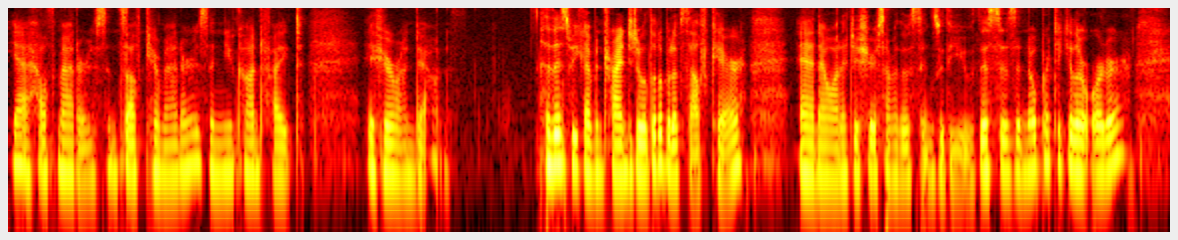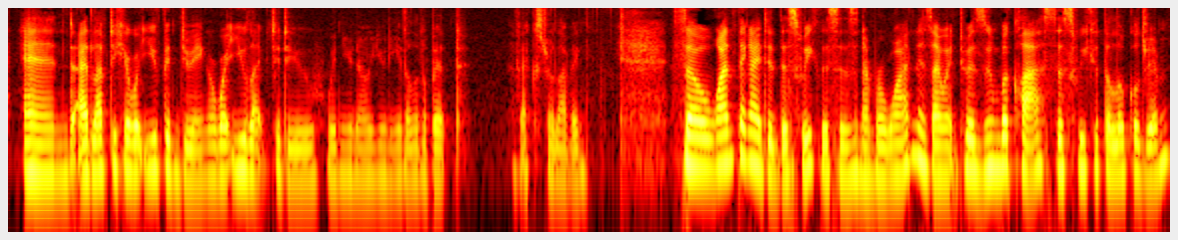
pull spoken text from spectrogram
yeah, health matters and self care matters, and you can't fight if you're run down. This week I've been trying to do a little bit of self care, and I wanted to share some of those things with you. This is in no particular order, and I'd love to hear what you've been doing or what you like to do when you know you need a little bit of extra loving. So, one thing I did this week, this is number one, is I went to a Zumba class this week at the local gym,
